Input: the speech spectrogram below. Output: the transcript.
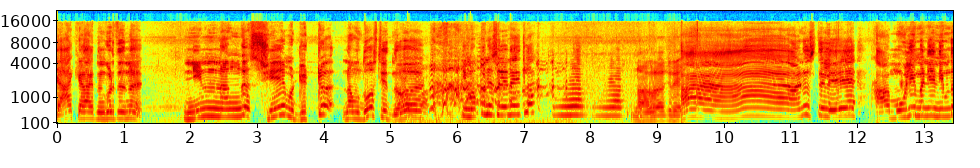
ಯಾಕೆ ಹೇಳಕ್ ನಂಗೆ ಗೊತ್ತದನ ನಿನ್ನಂಗ ಸೇಮ್ ಡಿಟ್ಟು ನಮ್ಮ ದೋಸ್ತ ಇದ್ನು. ನಿಮ್ಮ ಅಪ್ಪನ ಹೆಸರು ಏನಾಯ್ತಲ್ಲ ನಾಗರಾಜ್ ರೀ. ಆ ಅನಿಸ್ತಲಿ. ಆ ಮೂಲಿ ಮನಿ ನಿಮ್ದ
